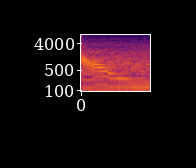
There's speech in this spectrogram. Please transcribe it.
home.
